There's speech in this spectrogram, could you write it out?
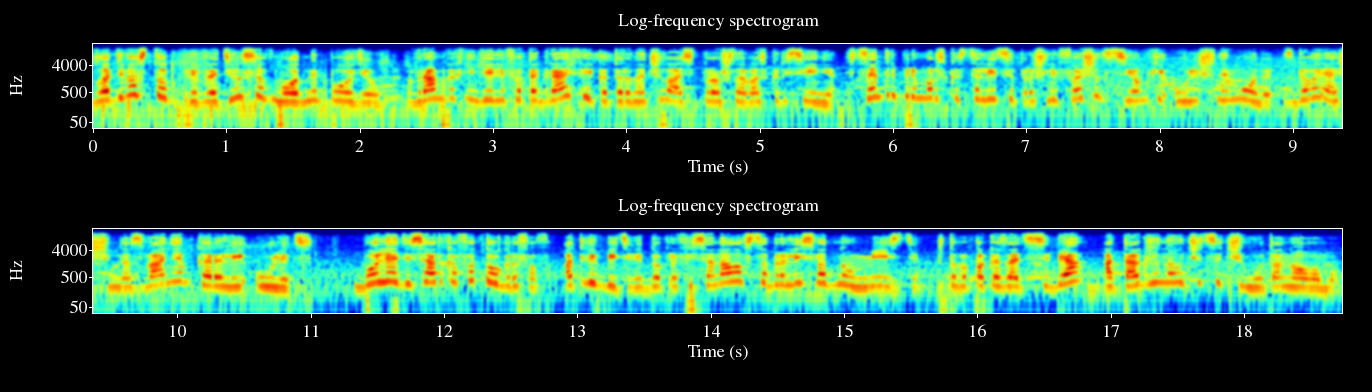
Владивосток превратился в модный подиум. В рамках недели фотографий, которая началась в прошлое воскресенье, в центре приморской столицы прошли фэшн-съемки уличной моды с говорящим названием «Короли улиц». Более десятка фотографов, от любителей до профессионалов, собрались в одном месте, чтобы показать себя, а также научиться чему-то новому.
